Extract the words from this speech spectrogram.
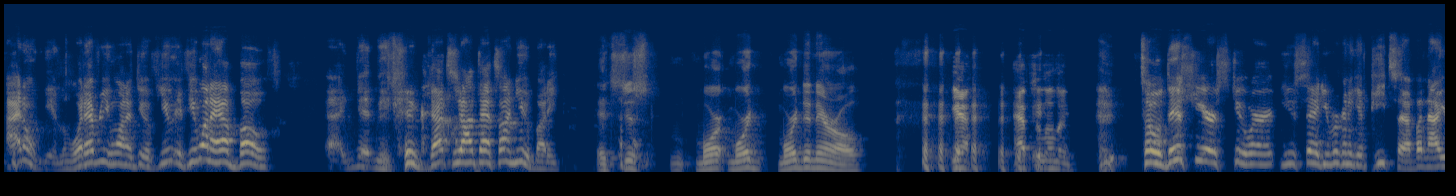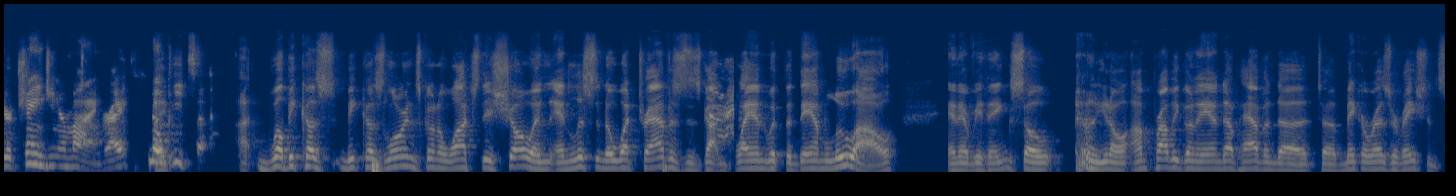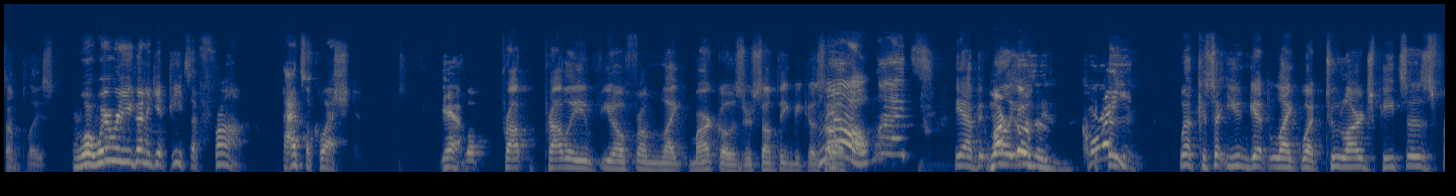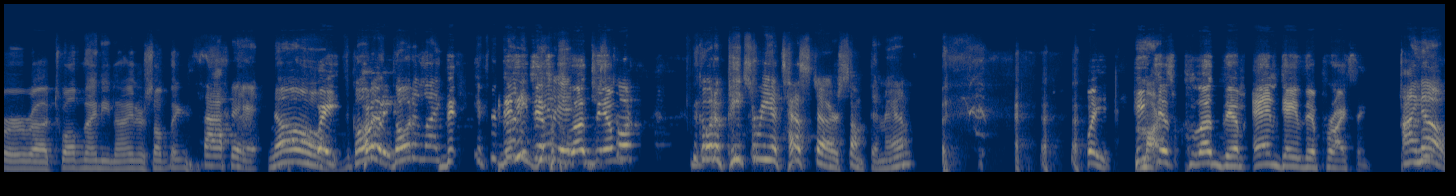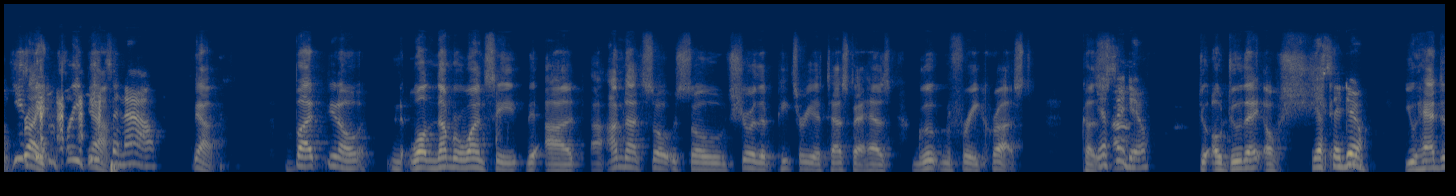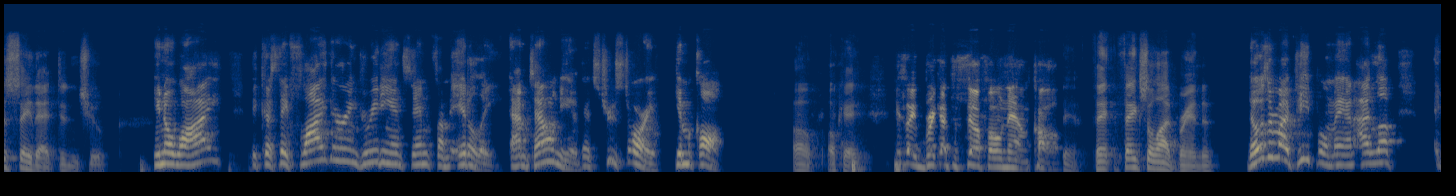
I don't whatever you want to do. If you if you want to have both, uh, that's not that's on you, buddy. It's just more more more dinero. Yeah. Absolutely. So this year, Stuart, you said you were going to get pizza, but now you're changing your mind, right? No I- pizza. Uh, well, because because Lauren's going to watch this show and and listen to what Travis has gotten planned with the damn luau and everything. So you know, I'm probably going to end up having to to make a reservation someplace. Well, where were you going to get pizza from? That's a question. Yeah. Well, pro- probably you know from like Marcos or something because they have- No, what? yeah, but well, Marcos you- is great. Well, because you can get like what two large pizzas for uh, twelve ninety nine or something. Stop it. No. Wait, go to go to like did- if you're did going he to just get it, plug them? go, go to Pizzeria Testa or something, man. Wait, he Mark. just plugged them and gave their pricing. I know he's Right. getting free Yeah. pizza now. Yeah, but you know, well, number one, see, uh, I'm not so so sure that Pizzeria Testa has gluten free crust because Yes, they do. do. Oh, do they? Oh, shit. Yes, they do. You had to say that, didn't you? You know why? Because they fly their ingredients in from Italy. I'm telling you, that's a true story. Give them a call. Oh, okay. He's like, break out the cell phone now and call. Yeah. Th- thanks a lot, Brandon. Those are my people, man. I love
